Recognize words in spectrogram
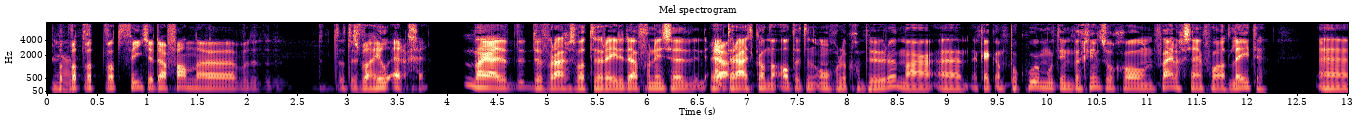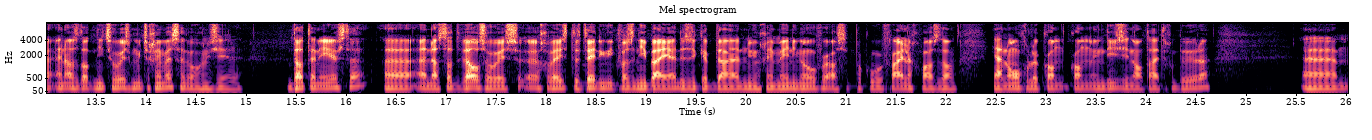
Ja. Wat, wat, wat, wat vind je daarvan? Eh, dat is wel heel erg, hè? Nou ja, de, de vraag is wat de reden daarvan is. Uiteraard kan er altijd een ongeluk gebeuren. Maar eh, kijk, een parcours moet in beginsel gewoon veilig zijn voor atleten. Eh, en als dat niet zo is, moet je geen wedstrijd organiseren. Dat ten eerste. Eh, en als dat wel zo is eh, geweest, dat weet ik niet, ik was er niet bij. Hè, dus ik heb daar nu geen mening over. Als het parcours veilig was, dan... Ja, een ongeluk kan, kan in die zin altijd gebeuren. Ehm,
